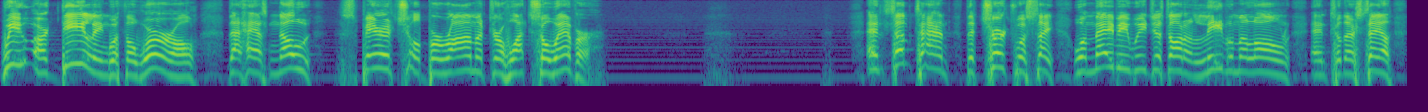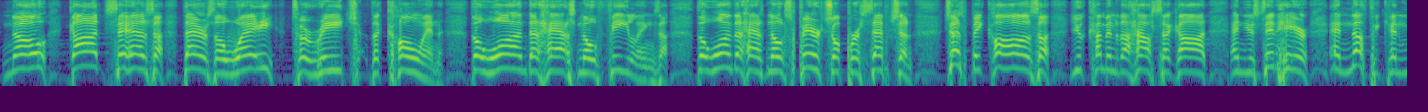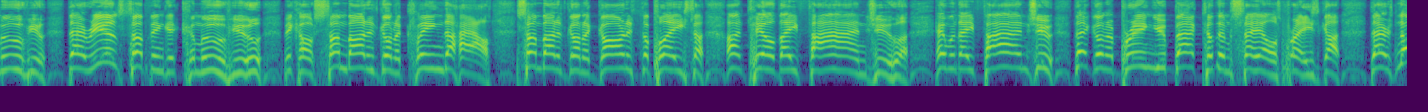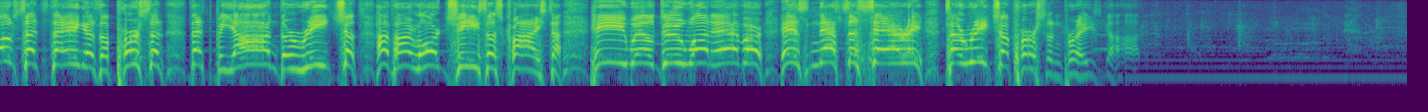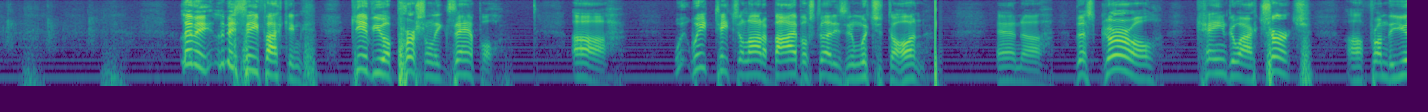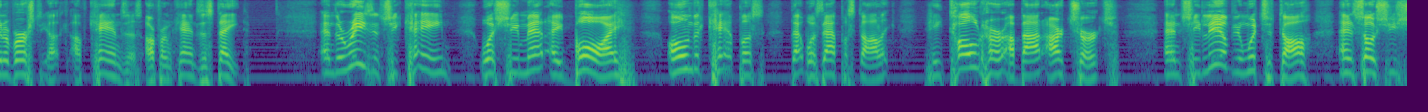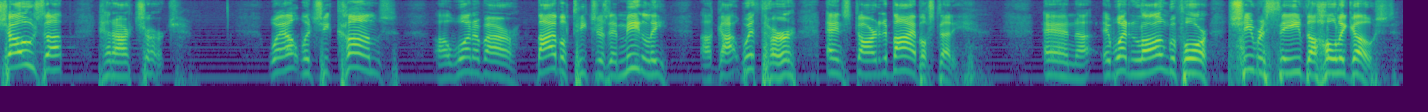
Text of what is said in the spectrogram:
We are dealing with a world that has no spiritual barometer whatsoever. And sometimes the church will say, well, maybe we just ought to leave them alone until they're saved. No, God says uh, there's a way to reach the coin, the one that has no feelings, uh, the one that has no spiritual perception. Just because uh, you come into the house of God and you sit here and nothing can move you, there is something that can move you because somebody's going to clean the house, somebody's going to garnish the place uh, until they find you. And when they find you, you, they're going to bring you back to themselves. Praise God. There's no such thing as a person that's beyond the reach of our Lord Jesus Christ. He will do whatever is necessary to reach a person. Praise God. Let me, let me see if I can give you a personal example. Uh, we, we, teach a lot of Bible studies in Wichita, and, and uh, this girl came to our church uh, from the University of Kansas, or from Kansas State. And the reason she came was she met a boy on the campus that was apostolic. He told her about our church, and she lived in Wichita, and so she shows up at our church. Well, when she comes, uh, one of our Bible teachers immediately uh, got with her and started a Bible study. And uh, it wasn't long before she received the Holy Ghost.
